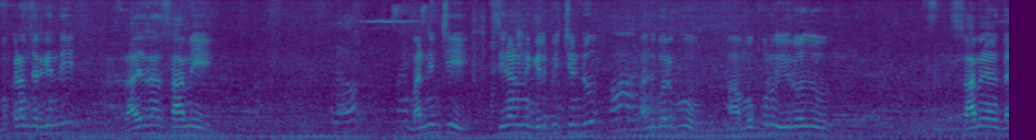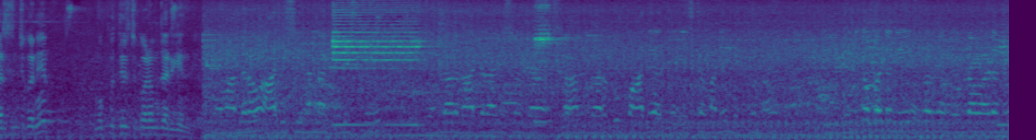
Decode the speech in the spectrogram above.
మొక్కడం జరిగింది. రాజరాజ స్వామి మన్నించి శ్రీనాథని గెలిపించిండు. అందుకొరకు ఆ మొక్కును ఈరోజు స్వామిని దర్శించుకొని మొక్కు తీర్చుకోవడం జరిగింది. మేమందరం ఆది శ్రీరంగ గెలిస్తే రాజరాజేశ్వర స్వామి వరకు పాదయాత్ర చేస్తామని మొక్కున్నాం ఈ వెనుకబడ్డ నియోజకవర్గం వెండవాడను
